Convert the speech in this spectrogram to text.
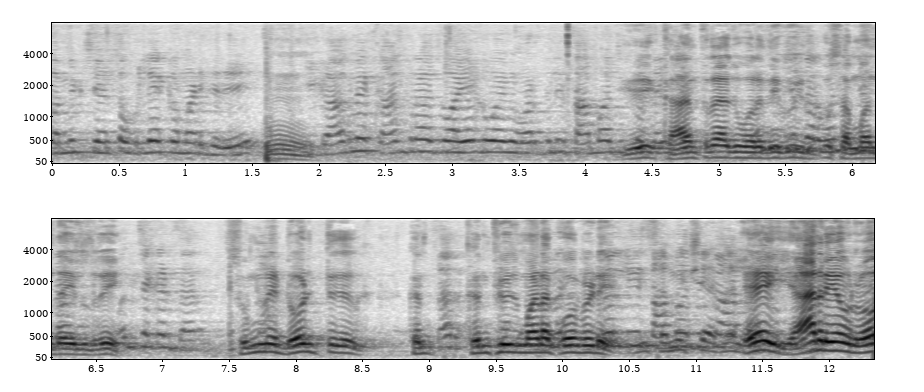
ಸಮೀಕ್ಷೆ ಅಂತ ಉಲ್ಲೇಖ ಮಾಡಿದಿರಿ ಈಗಾಗಲೇ ಕಾಂತರಾಜ್ ಆಯೋಗ ವರದಿಯಲ್ಲಿ ಸಾಮಾಜಿಕ ಈ ಕಾಂತರಾಜ್ ವರದಿಗೂ ಇದಕ್ಕೂ ಸಂಬಂಧ ಇಲ್ರಿ. ಸುಮ್ಮನೆ ಡೋಂಟ್ ಕನ್ಫ್ಯೂಸ್ ಮಾಡಕ್ ಹೋಗ್ಬೇಡಿ. ಏ ಯಾರ್ರಿ ಅವರು?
